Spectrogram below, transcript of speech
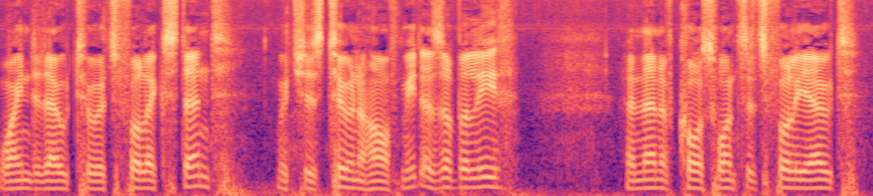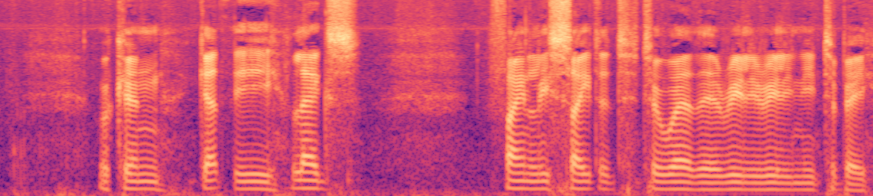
wind it out to its full extent which is two and a half meters I believe and then of course once it's fully out we can get the legs finally sighted to where they really really need to be.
